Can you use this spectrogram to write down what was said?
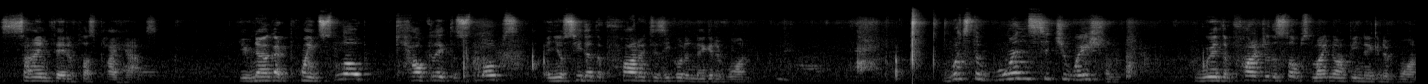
sine theta plus pi halves. You've now got point slope, calculate the slopes, and you'll see that the product is equal to negative 1. What's the one situation where the product of the slopes might not be negative 1?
